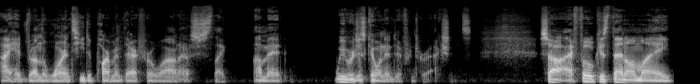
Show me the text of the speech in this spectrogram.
I had run the warranty department there for a while. And I was just like, I'm it. We were just going in different directions. So I focused then on my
